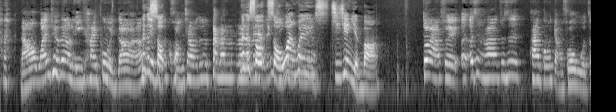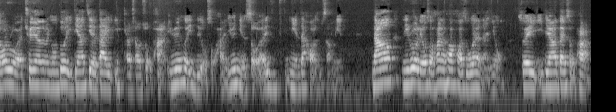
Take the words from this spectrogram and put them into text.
然后完全没有离开过，你知道吗？那个手狂敲，就是哒哒哒哒那个手手腕会肌腱炎吧？对啊，所以而而且他就是他跟我讲说，我之后如果确定在那边工作，一定要记得带一条小手帕，因为会一直流手汗，因为你的手要一直粘在滑鼠上面。然后你如果流手汗的话，滑鼠会很难用，所以一定要带手帕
